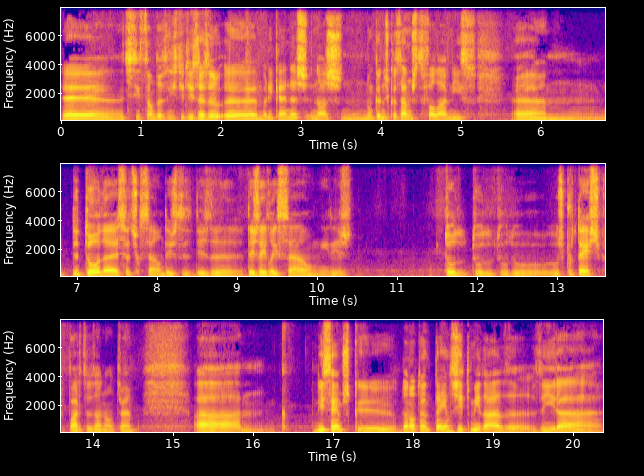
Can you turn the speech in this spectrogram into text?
Eh, a distinção das instituições eh, americanas, nós nunca nos cansámos de falar nisso, ahm, de toda essa discussão, desde, desde, desde a eleição e desde todo, tudo, tudo os protestos por parte de Donald Trump. Que dissemos que Donald Trump tem legitimidade de ir a.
